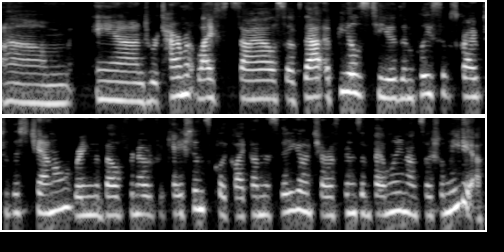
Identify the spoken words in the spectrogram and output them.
um, and retirement lifestyle. So, if that appeals to you, then please subscribe to this channel, ring the bell for notifications, click like on this video, and share with friends and family and on social media.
